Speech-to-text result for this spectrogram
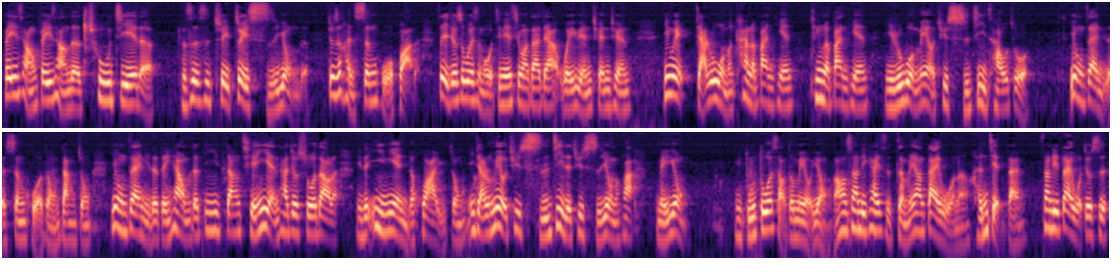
非常非常的初阶的，可是是最最实用的，就是很生活化的。这也就是为什么我今天希望大家围圆圈圈，因为假如我们看了半天、听了半天，你如果没有去实际操作。用在你的生活中当中，用在你的等一下，我们的第一章前言他就说到了你的意念、你的话语中。你假如没有去实际的去实用的话，没用，你读多少都没有用。然后上帝开始怎么样带我呢？很简单，上帝带我就是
